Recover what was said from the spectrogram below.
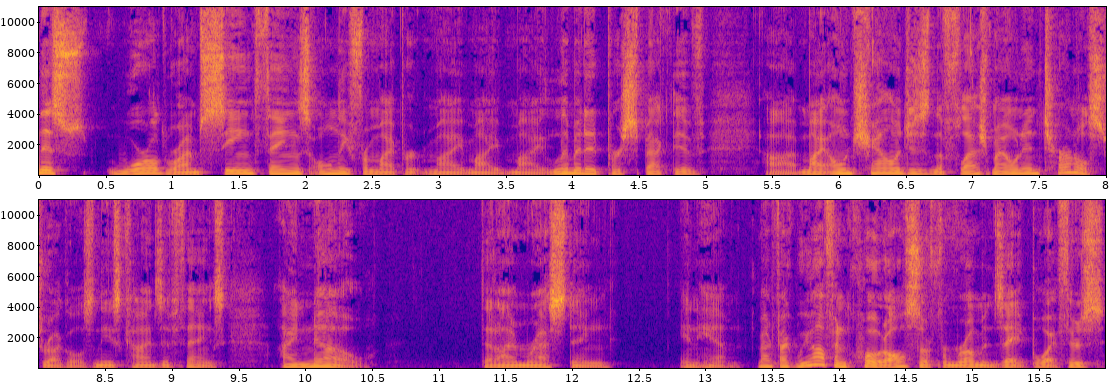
this world where I'm seeing things only from my my my my limited perspective, uh, my own challenges in the flesh, my own internal struggles, and these kinds of things, I know that I'm resting in Him. Matter of fact, we often quote also from Romans eight. Boy, if there's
